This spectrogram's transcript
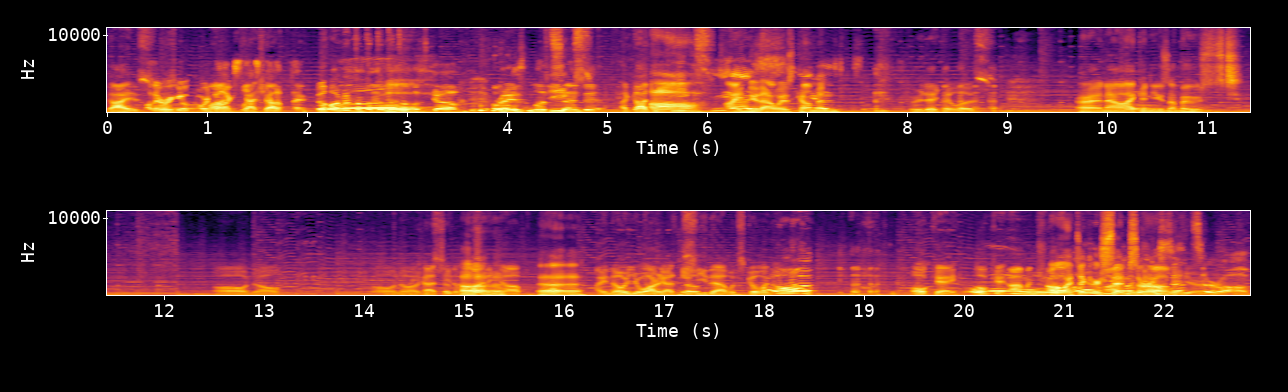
Guys. Oh, there we go, come corn dogs. Let's catch get up. up there. Oh, no, no, no, no, no. Oh, let's go. Raisin, let's Deeks. send it. I got the Oh, deeks. I knew that was coming. Ridiculous. All right, now I can use a boost. Oh no. Oh no, I can Catch see them Oh. lining up. Uh. I know you are. I Catch can see that. What's going on? Okay, okay, I'm in trouble. Oh, I took her sensor trouble off. Sensor off.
